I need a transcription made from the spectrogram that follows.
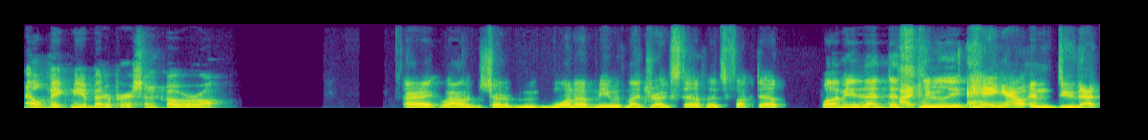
help make me a better person overall. All right. Wow. Just try to one up me with my drug stuff. That's fucked up. Well, I mean that that's I can literally, hang out and do that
